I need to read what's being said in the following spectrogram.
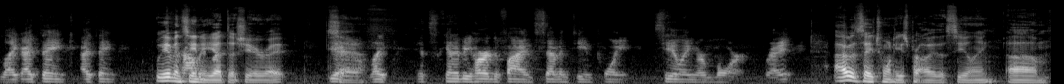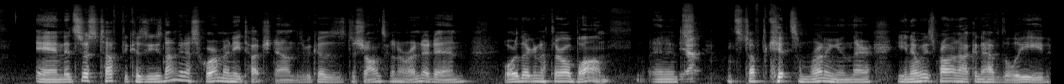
Like I think. I think we haven't seen it yet this year, right? Yeah, so. like it's going to be hard to find 17 point ceiling or more, right? I would say 20 is probably the ceiling. Um, and it's just tough because he's not going to score many touchdowns because Deshaun's going to run it in or they're going to throw a bomb. And it's yeah. it's tough to get some running in there. You know he's probably not going to have the lead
